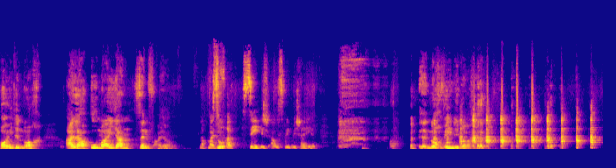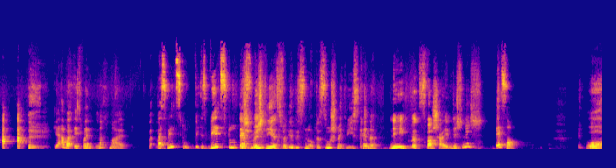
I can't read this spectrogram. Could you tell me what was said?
heute noch à la Oma Jan Senfeier. Nochmal die So. Frage, sehe ich aus wie Michael? Äh, noch weniger. Ja, aber ich meine, nochmal, was willst du? Willst du das? Ich möchte jetzt von dir wissen, ob das so schmeckt, wie ich es kenne. Nee, wird's wahrscheinlich nicht. Besser. Oh,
